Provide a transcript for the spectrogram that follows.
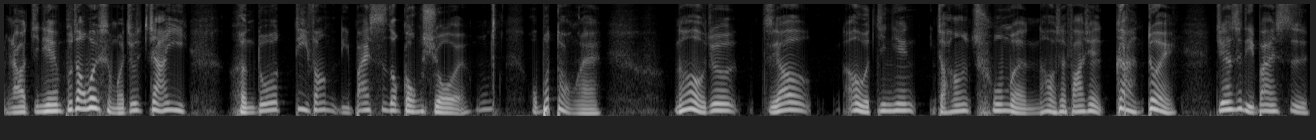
然后今天不知道为什么，就是嘉义很多地方礼拜四都公休，诶，嗯，我不懂诶。然后我就只要，然后我今天早上出门，然后我才发现，干对，今天是礼拜四，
